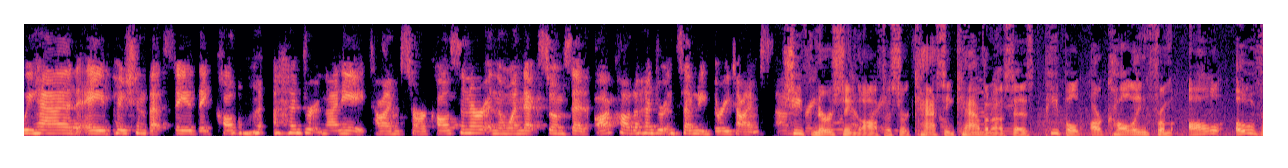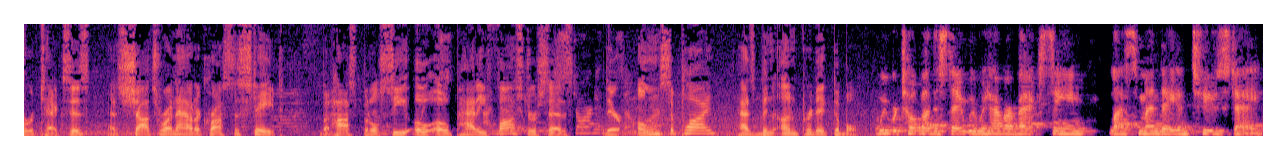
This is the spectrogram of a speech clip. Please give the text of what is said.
We had a patient that stated they called 198 times to our call center, and the one next to him said, I called 173 times. I'm Chief Nursing Officer Cassie help Kavanaugh says people are calling from all over Texas as shots run out across the state. But hospital COO Patty Foster says their own supply has been unpredictable. We were told by the state we would have our vaccine last Monday and Tuesday.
